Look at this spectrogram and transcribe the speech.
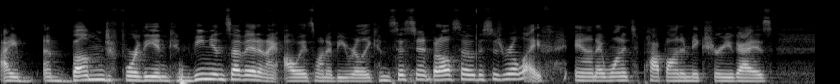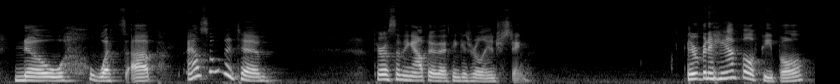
I am bummed for the inconvenience of it, and I always want to be really consistent. But also, this is real life, and I wanted to pop on and make sure you guys know what's up. I also wanted to throw something out there that I think is really interesting. There have been a handful of people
